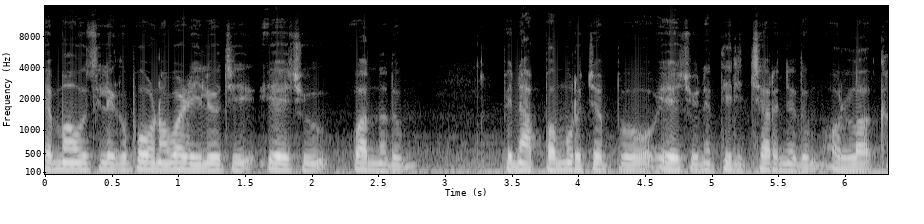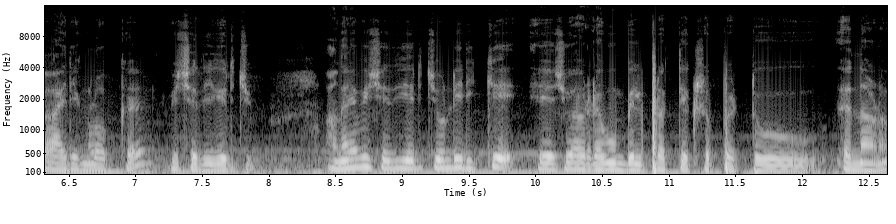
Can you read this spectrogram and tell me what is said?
എം ഹൗസിലേക്ക് പോണ വഴിയിൽ വെച്ച് യേശു വന്നതും പിന്നെ അപ്പം മുറിച്ചപ്പോൾ യേശുവിനെ തിരിച്ചറിഞ്ഞതും ഉള്ള കാര്യങ്ങളൊക്കെ വിശദീകരിച്ചു. അങ്ങനെ വിശദീകരിച്ചുകൊണ്ടിരിക്കെ യേശു അവരുടെ മുമ്പിൽ പ്രത്യക്ഷപ്പെട്ടു എന്നാണ്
